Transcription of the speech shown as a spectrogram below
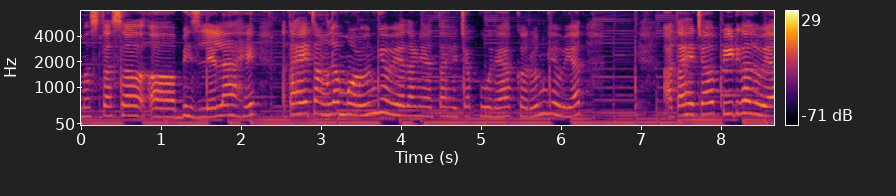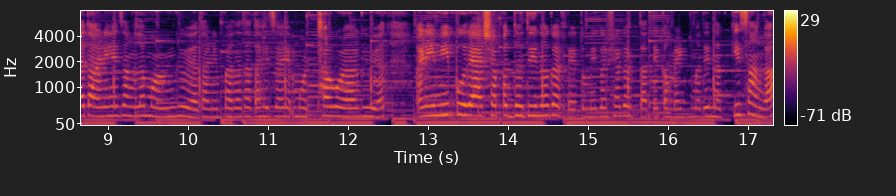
मस्त असं भिजलेलं आहे. आता हे चांगलं मळून घेऊयात आणि आता ह्याच्या पुऱ्या करून घेऊयात. आता ह्याच्यावर पीठ घालूयात आणि हे चांगलं मळून घेऊयात आणि परत आता ह्याचा मोठा गोळा घेऊयात. आणि मी पुऱ्या अशा पद्धतीनं करते. तुम्ही कशा करता ते कमेंटमध्ये नक्की सांगा.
